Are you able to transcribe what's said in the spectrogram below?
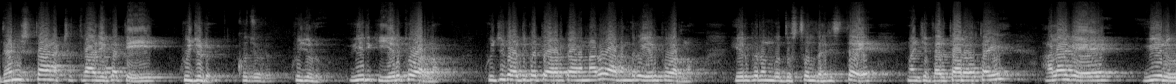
ధనిష్ట నక్షత్రాధిపతి కుజుడు. కుజుడు. కుజుడు. వీరికి ఎరుపు వర్ణం. కుజుడు అధిపతి ఎవరిగా ఉన్నారో వాళ్ళందరూ ఎరుపు వర్ణం. ఎరుపు రంగు దుస్తులు ధరిస్తే మంచి ఫలితాలు అవుతాయి. అలాగే వీరు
